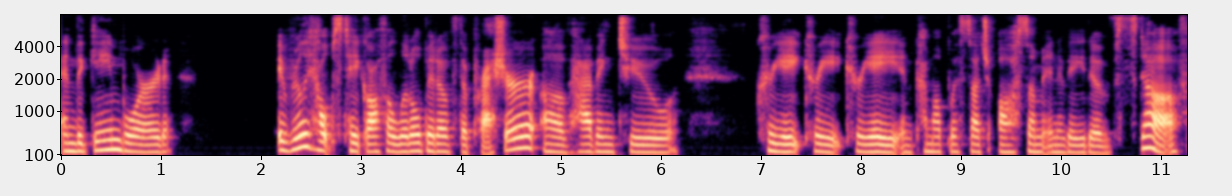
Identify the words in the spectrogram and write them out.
And the game board, it really helps take off a little bit of the pressure of having to create, create, create, and come up with such awesome, innovative stuff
